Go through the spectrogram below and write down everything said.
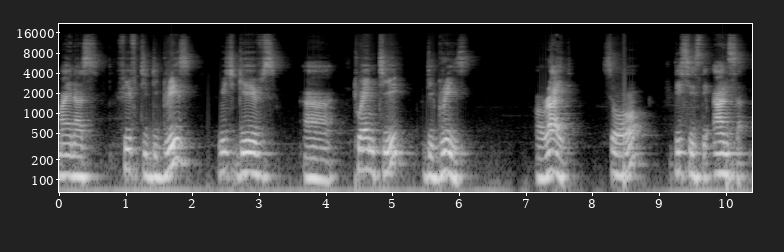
minus 50 degrees which gives uh, 20 degrees. All right. So this is the answer.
